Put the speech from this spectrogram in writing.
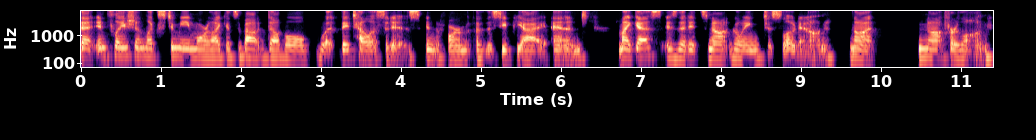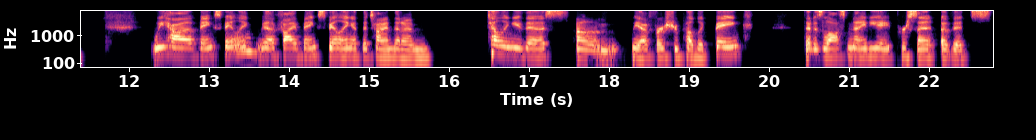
that inflation looks to me more like it's about double what they tell us it is in the form of the CPI. And my guess is that it's not going to slow down, not not for long. We have banks failing. We have five banks failing at the time that I'm telling you this. Um, we have First Republic Bank that has lost 98% of its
